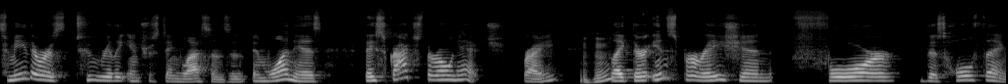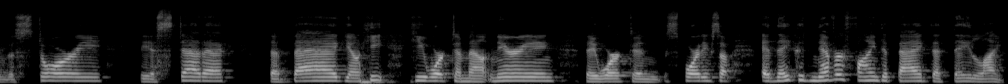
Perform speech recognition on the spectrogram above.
To me, there was two really interesting lessons. And, and one is they scratched their own itch, right? hmm like their inspiration for this whole thing the story the aesthetic the bag you know he he worked in mountaineering they worked in sporting stuff and they could never find a bag that they liked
